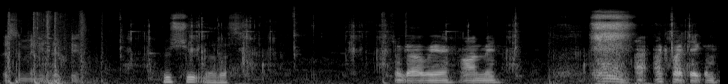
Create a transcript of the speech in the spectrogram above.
There's some minis there too. Who's shooting at us? Some guy over here on me. I, I could probably take him.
